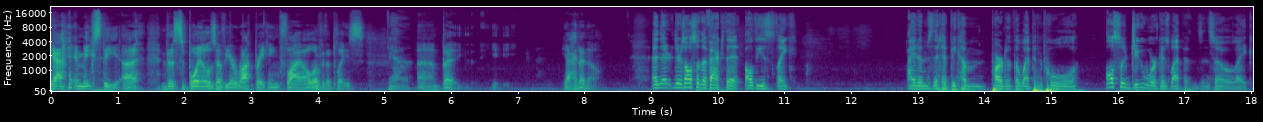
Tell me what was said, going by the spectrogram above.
yeah it makes the uh the spoils of your rock breaking fly all over the place yeah. Um, but yeah, I don't know. And there, there's also the fact that all these like items that have become part of the weapon pool also do work as weapons, and so like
